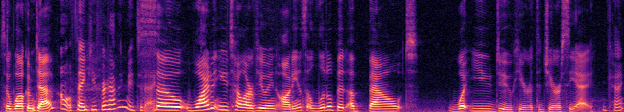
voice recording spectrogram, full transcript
So, welcome, Deb. Oh, thank you for having me today. So, why don't you tell our viewing audience a little bit about what you do here at the GRCA? Okay.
